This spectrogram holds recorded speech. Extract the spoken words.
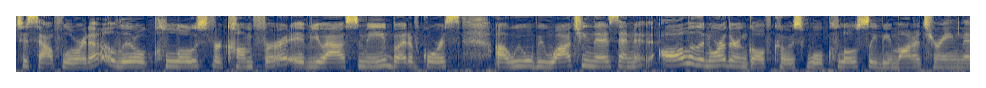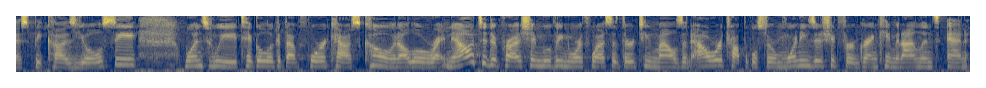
to South Florida. A little close for comfort, if you ask me. But of course, uh, we will be watching this, and all of the northern Gulf Coast will closely be monitoring this because you'll see once we take a look at that forecast cone. Although right now it's a depression moving northwest at 13 miles an hour. Tropical storm warnings issued for Grand Cayman Islands and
